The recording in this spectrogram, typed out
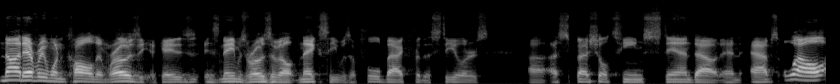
not everyone called him Rosie. Okay, his, his name's Roosevelt Nix. He was a fullback for the Steelers uh, a special team standout and abs. Well,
